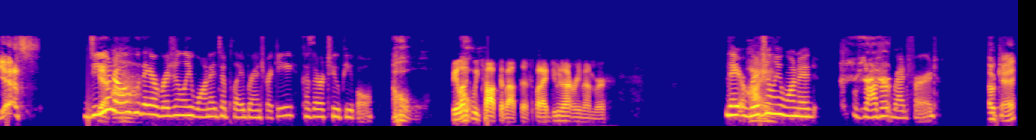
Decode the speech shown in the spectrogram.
Yes. Do you yeah. know who they originally wanted to play Branch Rickey? Because there are two people. Oh. I feel like oh. we talked about this, but I do not remember. They originally I... wanted Robert Redford. Okay,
